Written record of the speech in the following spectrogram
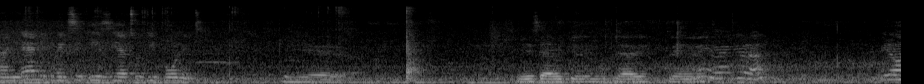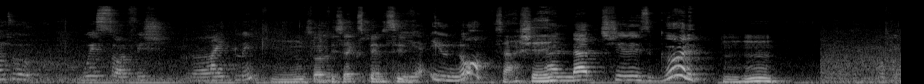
And then it makes it easier to debone it. Yeah. You say I'm peeling the clean it? Regular. We don't want to waste saltfish lightly. Mm, so it's expensive. Yeah, you know. Sachet. And that shit is good. Mm-hmm. Okay.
